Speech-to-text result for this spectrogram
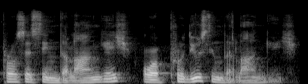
processing the language or producing the language.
